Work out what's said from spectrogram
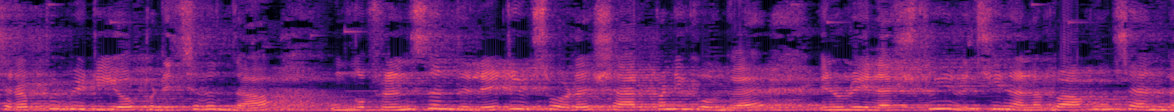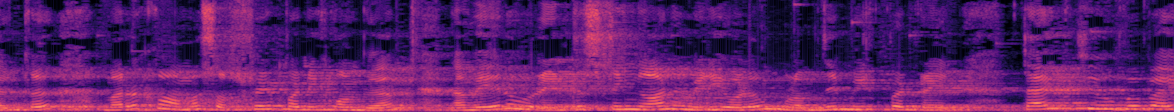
சிறப்பு வீடியோ பிடிச்சிருந்தா உங்கள் ஃப்ரெண்ட்ஸ் அண்ட் ரிலேட்டிவ்ஸோட ஷேர் பண்ணிக்கோங்க. என்னுடைய லக்ஷ்மி ருச்சி நலபாகும் சேனலுக்கு மறக்காமல் சப்ஸ்கிரைப் பண்ணிக்கோங்க. நான் வேறு ஒரு இன்ட்ரெஸ்டிங்கான வீடியோவில் உங்களை வந்து மீட் பண்ணுறேன் தேங்க்யூ பை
